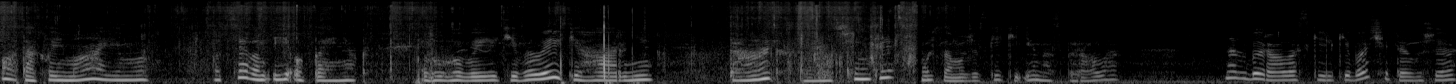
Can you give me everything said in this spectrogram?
Отак виймаємо. Оце вам і опеньок. Луговики, великі, гарні. Так, меншенькі. Ось там уже скільки і назбирала. Назбирала скільки, бачите, вже.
